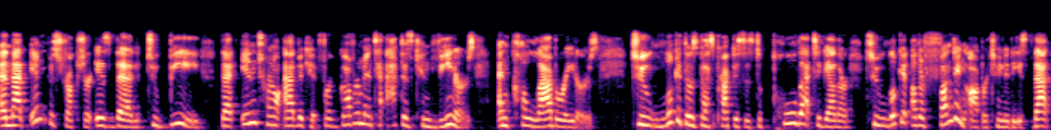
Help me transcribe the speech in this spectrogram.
and that infrastructure is then to be that internal advocate for government to act as conveners and collaborators to look at those best practices, to pull that together, to look at other funding opportunities that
